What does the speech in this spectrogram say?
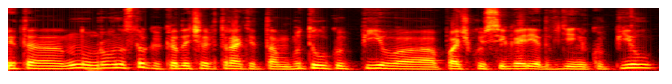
Это ну, ровно столько, когда человек тратит там бутылку пива, пачку сигарет в день купил.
